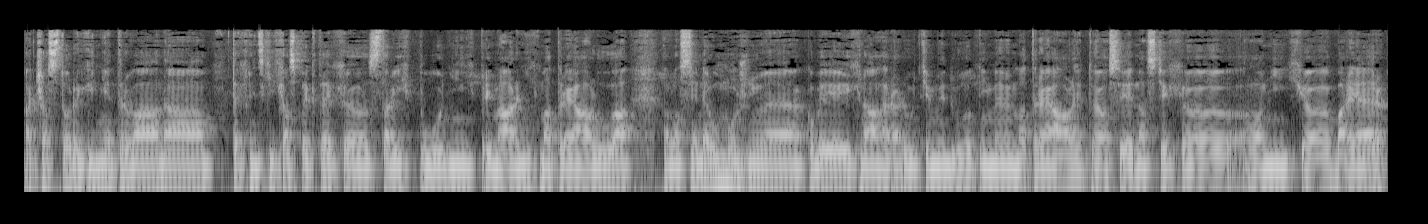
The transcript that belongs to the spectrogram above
a často rigidně trvá na technických aspektech eh, starých původních primárních materiálů a, a vlastně neumožňuje jakoby jejich náhradu těmi druhotnými materiály. To je asi jedna z těch uh, hlavních bariér,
